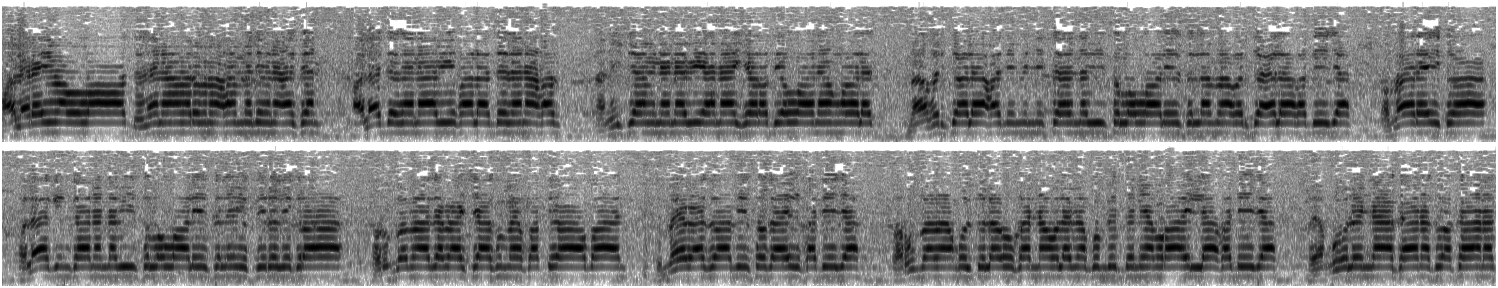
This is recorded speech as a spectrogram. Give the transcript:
قال رحمه الله حدثنا عمر بن محمد بن حسن قال حدثنا أبي قال حدثنا حفص عن هشام من النبي عن عائشة رضي الله عنها قالت ما غرت على أحد من نساء النبي صلى الله عليه وسلم ما غرت على خديجة وما رأيتها ولكن كان النبي صلى الله عليه وسلم يكثر ذكرها وربما ذبح الشاة ثم يقطعها أعضاء ثم يبعثها في صدع خديجة. فربما قلت له كأنه لم يكن في الدنيا امرأة إلا خديجة. فيقول إنها كانت وكانت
